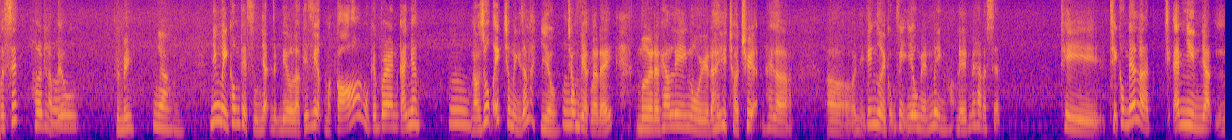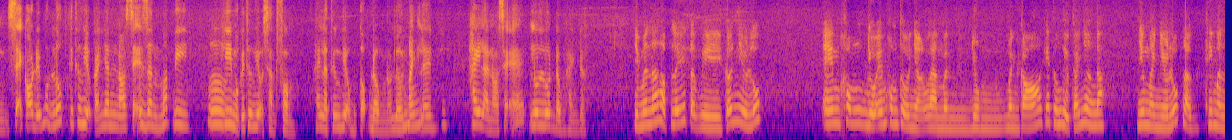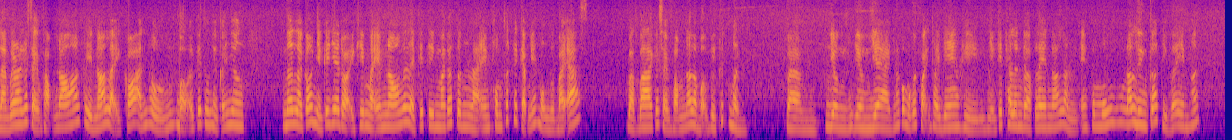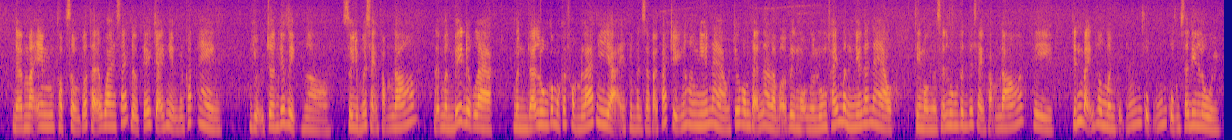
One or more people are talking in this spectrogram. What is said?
a seat hơn là Ừ. build thì mình dạ nhưng mình không thể phủ nhận được điều là cái việc mà có một cái brand cá nhân ừ. nó giúp ích cho mình rất là nhiều Ừ. trong việc là đấy mời được Kelly ngồi ở đây trò chuyện hay là ờ, những cái người cũng vì yêu mến mình họ đến với Have a Sip thì chị không biết là em nhìn nhận sẽ có đến một lúc cái thương hiệu cá nhân nó sẽ dần mất đi Ừ. khi một cái thương hiệu sản phẩm hay là thương hiệu một cộng đồng nó lớn mạnh lên hay là nó sẽ luôn luôn đồng hành được chị Minh nói hợp lý, tại vì có nhiều lúc em không, dù em không thừa nhận là mình dùng, mình có cái thương hiệu cá nhân đâu, nhưng mà nhiều lúc là khi mình làm ra cái sản phẩm đó thì nó lại có ảnh hưởng bởi cái thương hiệu cá nhân. Nên là có những cái giai đoạn khi mà em nói với lại cái team marketing là em không thích cái cảm giác mọi người bias và ba cái sản phẩm đó là bởi vì thích mình. Và dần dần dài nó có một cái khoảng thời gian thì những cái calendar plan đó là em không muốn nó liên kết gì với em hết để mà em thật sự có thể quan sát được cái trải nghiệm của khách hàng dựa trên cái việc uh, sử dụng cái sản phẩm đó. Để mình biết được là mình đã luôn có một cái phòng lab như vậy thì mình sẽ phải phát triển nó hơn như thế nào chứ không thể nào là bởi vì mọi người luôn thấy mình như thế nào thì mọi người sẽ luôn tin cái sản phẩm đó. Thì chính bản thân mình cũng cũng cũng sẽ đi lùi.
